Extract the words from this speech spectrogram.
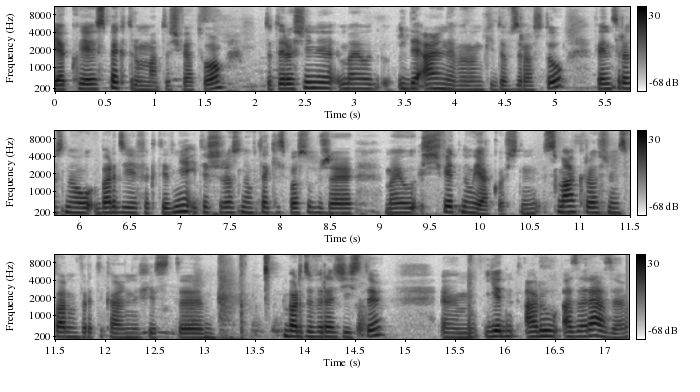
jakie spektrum ma to światło, to te rośliny mają idealne warunki do wzrostu, więc rosną bardziej efektywnie i też rosną w taki sposób, że mają świetną jakość. Ten smak roślin z farm wertykalnych jest e, bardzo wyrazisty. A, zarazem,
